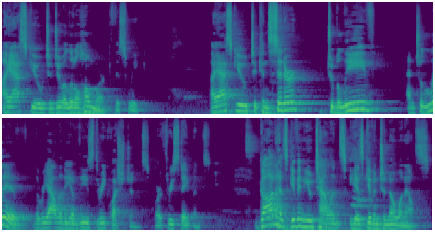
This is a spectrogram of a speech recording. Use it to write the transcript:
I ask you to do a little homework this week. I ask you to consider, to believe, and to live the reality of these three questions or three statements. God has given you talents he has given to no one else.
